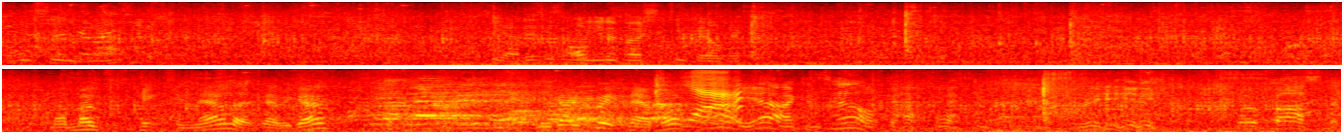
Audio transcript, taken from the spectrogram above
Don't see that. Yeah, this is all university building. My motor's kicked in now. Look, there we go. You go quick now, Pop. Oh Yeah. yeah, I can tell. really go faster.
